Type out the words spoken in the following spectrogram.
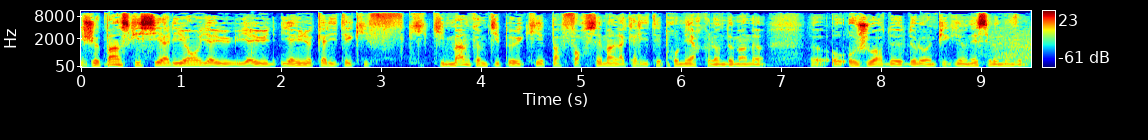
Je pense qu'ici à Lyon, il y a eu, il y a eu, il y a une qualité qui, qui, manque un petit peu et qui n'est pas forcément la qualité première que l'on demande euh, aux, joueurs de, de l'Olympique lyonnais, c'est le mouvement.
